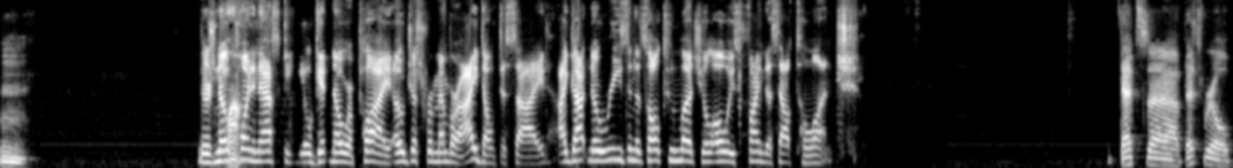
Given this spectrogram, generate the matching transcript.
Mm. There's no Wow. point in asking. You'll get no reply. Oh just remember i don't decide. I got no reason. It's all too much. You'll always find us out to lunch. That's uh that's real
